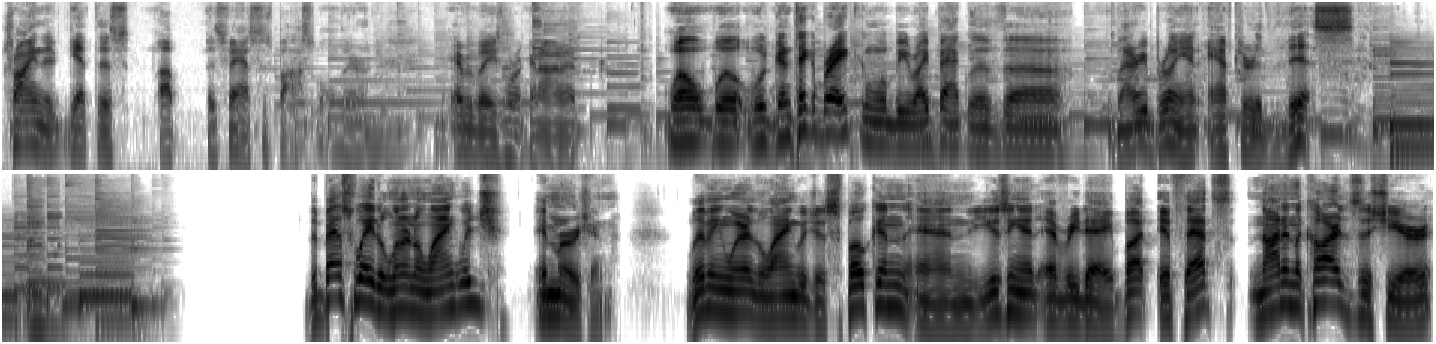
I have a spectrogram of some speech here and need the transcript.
trying to get this up as fast as possible. They're everybody's working on it. Well, we'll we're going to take a break and we'll be right back with uh, Larry Brilliant after this. The best way to learn a language? Immersion. Living where the language is spoken and using it every day. But if that's not in the cards this year,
